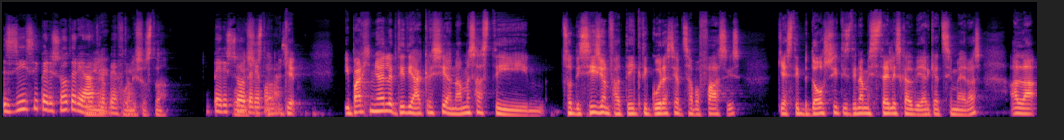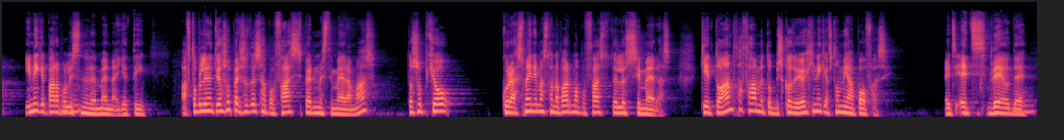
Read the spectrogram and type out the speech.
ζήσει περισσότεροι άνθρωποι πολύ, αυτό. Πολύ σωστά. Περισσότεροι Πολύ από σωστά. εμάς. Και υπάρχει μια λεπτή διάκριση ανάμεσα στη, στο decision fatigue, την κούραση από τις αποφάσεις και στην πτώση της δύναμης τη θέλησης κατά τη διάρκεια της ημέρας. Αλλά είναι και πάρα πολύ συνδεδεμένα. Γιατί αυτό που λένε ότι όσο περισσότερες αποφάσεις παίρνουμε στη μέρα μας, τόσο πιο κουρασμένοι είμαστε να πάρουμε αποφάσεις στο τέλος της ημέρας. Και το αν θα φάμε τον μπισκότο ή όχι είναι και αυτό μια απόφαση. Έτσι, έτσι συνδέονται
